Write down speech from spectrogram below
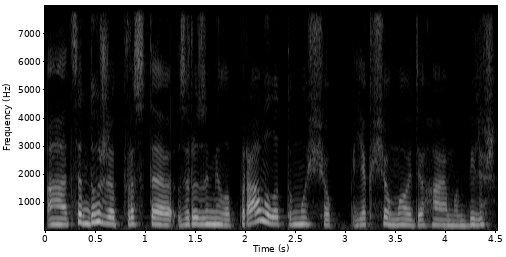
А це дуже просте, зрозуміле правило, тому що якщо ми одягаємо більш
